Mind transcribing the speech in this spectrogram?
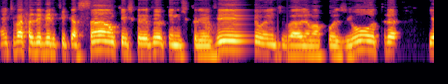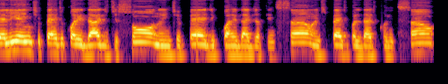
A gente vai fazer verificação, quem escreveu, quem não escreveu, a gente vai olhar uma coisa e outra, e ali a gente perde qualidade de sono, a gente perde qualidade de atenção, a gente perde qualidade de conexão.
